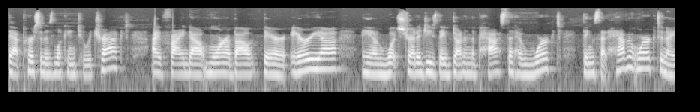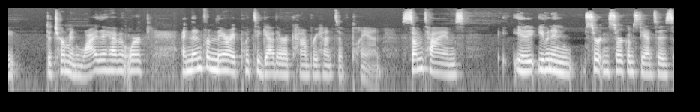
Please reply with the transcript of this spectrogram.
that person is looking to attract. I find out more about their area and what strategies they've done in the past that have worked, things that haven't worked, and I determine why they haven't worked. And then from there, I put together a comprehensive plan. Sometimes, even in certain circumstances,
